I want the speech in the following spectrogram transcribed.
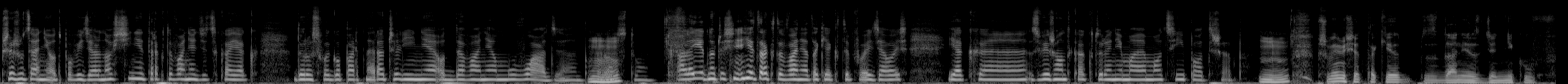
przerzucanie odpowiedzialności, nie traktowania dziecka jak dorosłego partnera, czyli nie oddawania mu władzy po mhm. prostu. Ale jednocześnie nie traktowania, tak jak ty powiedziałeś, jak e, zwierzątka, które nie ma emocji i potrzeb. Mhm. Przypomina mi się takie zdanie z dzienników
